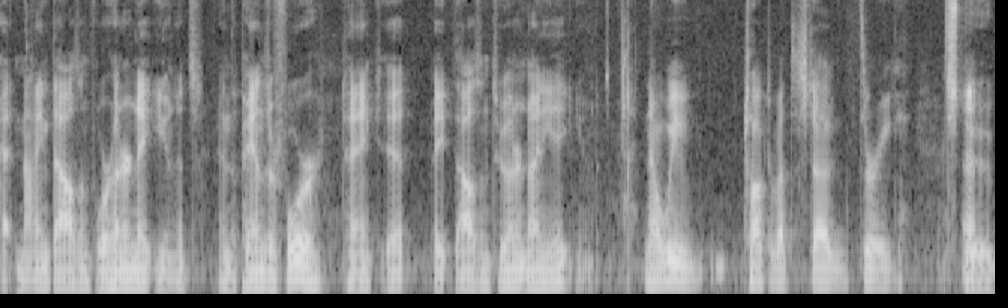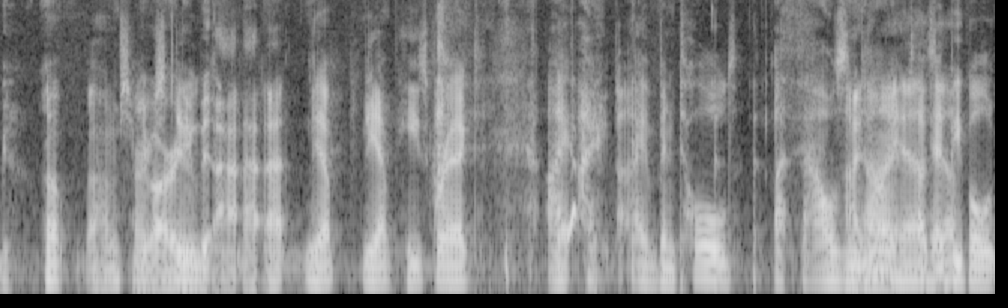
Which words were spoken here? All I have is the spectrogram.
at 9,408 units and the Panzer IV tank at 8,298 units. Now we talked about the Stug three. Stug. Oh, I'm sorry. You've already Stug. been. I, I, I, Yep, yep, he's correct. I, I I've been told a thousand I know he times. has, I've had yep. people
